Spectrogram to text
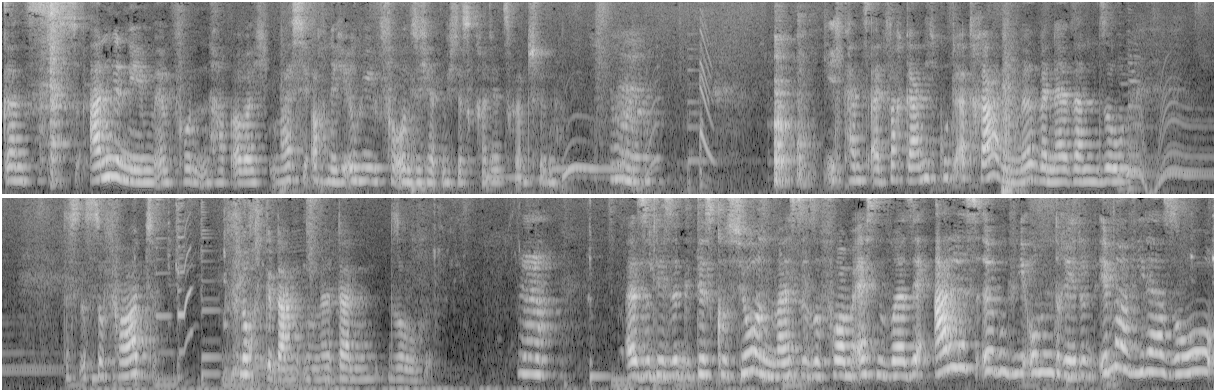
ganz angenehm empfunden habe. Aber ich weiß auch nicht, irgendwie verunsichert mich das gerade jetzt ganz schön. Ich kann es einfach gar nicht gut ertragen, ne? wenn er dann so. Das ist sofort Fluchtgedanken, ne? dann so. Ja. Also diese Diskussionen, weißt du, so vorm Essen, wo er sie alles irgendwie umdreht und immer wieder so,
